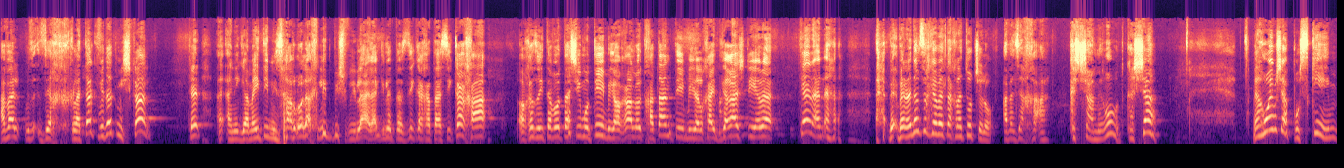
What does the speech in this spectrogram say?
אבל זו החלטה כבדת משקל, כן? אני גם הייתי נזהר לא להחליט בשבילה, להגיד לה תעשי ככה, תעשי ככה, אחרי זה היא תבוא תאשים אותי, בגללך לא התחתנתי, בגללך התגרשתי, כן, אני... בן אדם צריך לקבל את ההחלטות שלו, אבל זו הכרעה קשה מאוד, קשה. ואנחנו רואים שהפוסקים,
